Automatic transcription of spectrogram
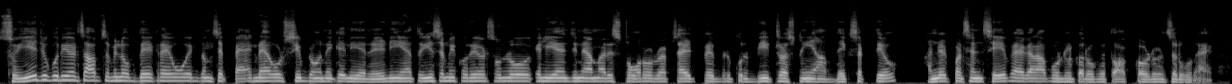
सो ये जो कुरियर्स आप सभी लोग देख रहे हो, वो एकदम से पैक्ड है और शिफ्ट होने के लिए रेडी हैं। तो ये सभी कुरियर्स उन लोगों के लिए हैं जिन्हें हमारे स्टोर और वेबसाइट पे बिल्कुल भी ट्रस्ट नहीं है। आप देख सकते हो हंड्रेड परसेंट सेफ़ है। अगर आप ऑर्डर करोगे तो आपका ऑर्डर ज़रूर आएगा।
